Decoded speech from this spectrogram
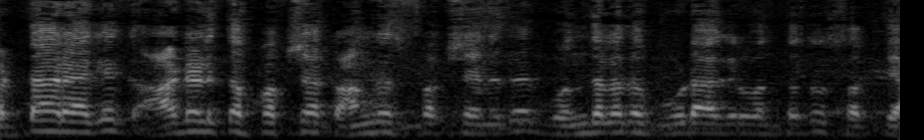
ಒಟ್ಟಾರೆಯಾಗಿ ಆಡಳಿತ ಪಕ್ಷ ಕಾಂಗ್ರೆಸ್ ಪಕ್ಷ ಏನಿದೆ ಗೊಂದಲದ ಗೂಡಾಗಿರುವಂತದ್ದು ಸತ್ಯ.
